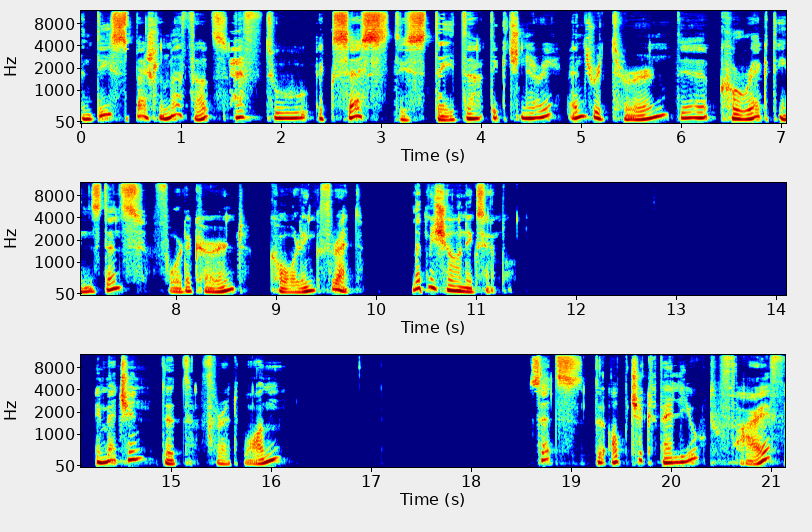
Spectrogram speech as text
And these special methods have to access this data dictionary and return the correct instance for the current calling thread. Let me show an example. Imagine that thread 1 sets the object value to 5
